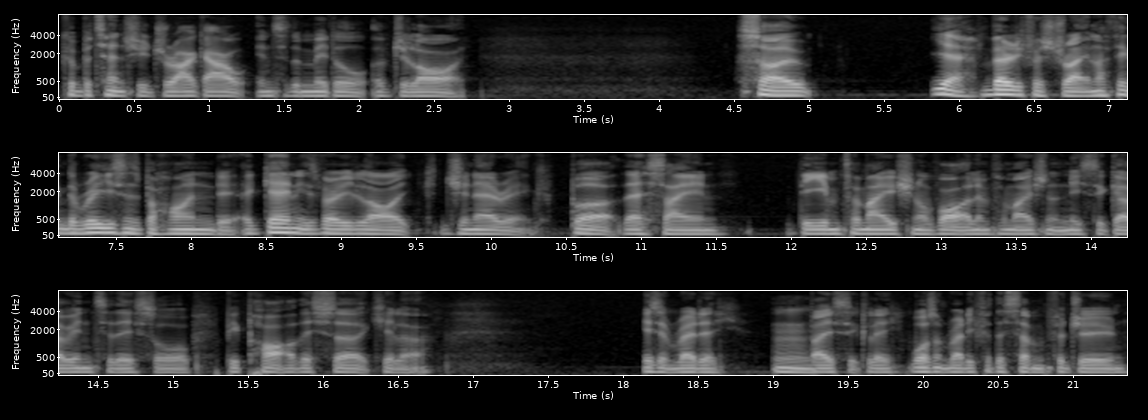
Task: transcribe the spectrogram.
could potentially drag out into the middle of July. So, yeah, very frustrating. I think the reasons behind it, again, is very like generic, but they're saying the information or vital information that needs to go into this or be part of this circular isn't ready. Mm. Basically, wasn't ready for the seventh of June,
